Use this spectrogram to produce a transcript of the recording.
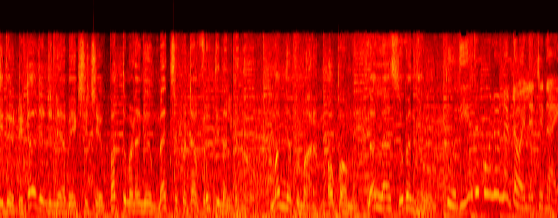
ഇത് ഡിറ്റർജന്റിനെ അപേക്ഷിച്ച് പത്ത് മടങ്ങ് മെച്ചപ്പെട്ട വൃത്തി നൽകുന്നു. മഞ്ഞപ്പ് മാറും. ഒപ്പം നല്ല സുഗന്ധവും. പുതിയതുപോലുള്ള ടോയ്ലറ്റിനായി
